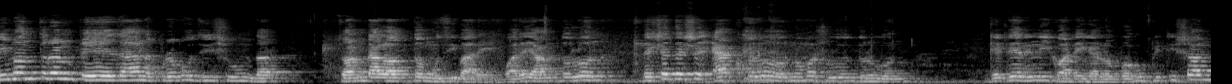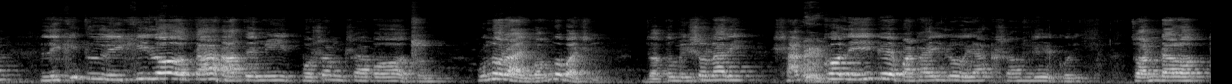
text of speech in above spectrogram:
নিমন্ত্রণ পেয়ে যান প্রভুজি সুন্দর। চণ্ডালত্ব মুসিবারে পরে আন্দোলন দেশে দেশে এক হলো নমশূদ্রগণ গেটের নিকটে গেল বহু পিটিশন লিখিত লিখিল তা হাতে মিট প্রশংসা বচন। পুনরায় বঙ্গবাসী, যত মিশনারি, সাক্ষ্য লিখে পাঠাইল একসঙ্গে করি। চণ্ডালত্ব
